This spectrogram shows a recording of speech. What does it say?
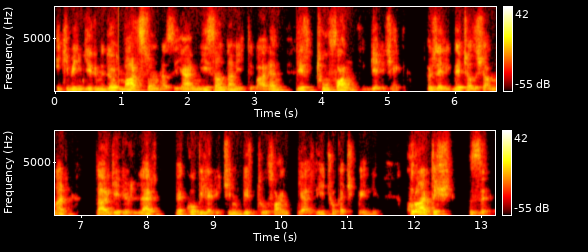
2024 Mart sonrası yani Nisan'dan itibaren bir tufan gelecek. Özellikle çalışanlar, dar gelirliler ve kobiler için bir tufan geldiği çok açık belli. Kur artış hızı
